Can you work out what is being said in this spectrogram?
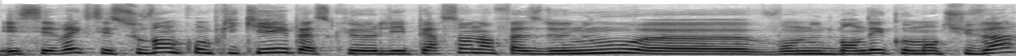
Et c'est vrai que c'est souvent compliqué parce que les personnes en face de nous euh, vont nous demander comment tu vas,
